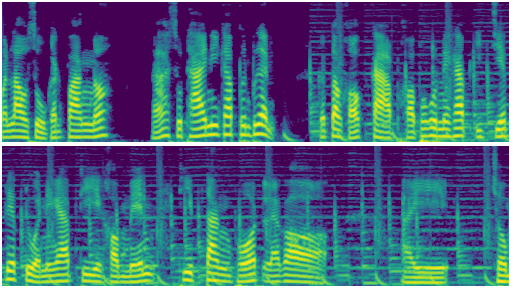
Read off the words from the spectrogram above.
มาเล่าสู่กันฟังเนาะ อะสุดท้ายนี้ครับเพื่อนๆ ก็ต้องขอกราบขอบพระคุณนะครับอีเจี๊ยบเรียบด่วนนะครับที่คอมเมนต์ที่ตั้งโพสต์ แล้วก็ไอชม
